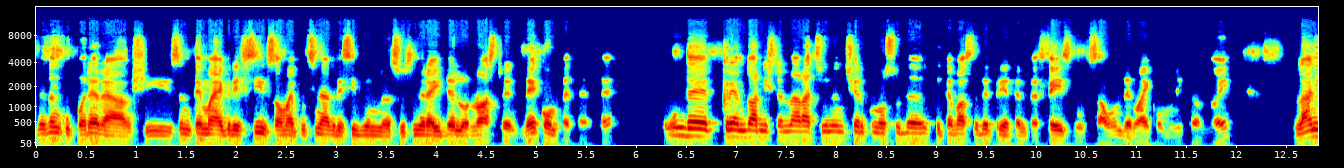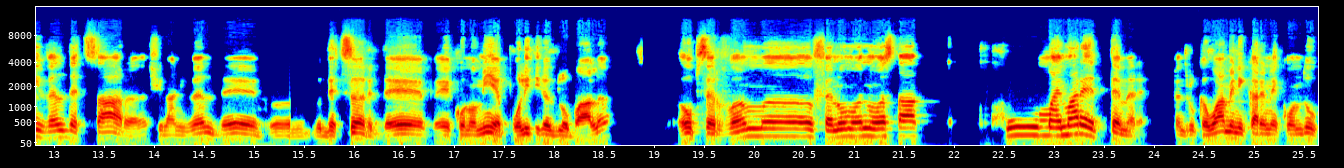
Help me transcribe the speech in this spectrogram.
ne dăm cu părerea și suntem mai agresivi sau mai puțin agresivi în susținerea ideilor noastre necompetente, unde creăm doar niște narațiuni în cercul nostru de câteva sute de prieteni pe Facebook sau unde mai comunicăm noi. La nivel de țară și la nivel de, uh, de țări, de economie, politică globală, observăm uh, fenomenul ăsta cu mai mare temere. Pentru că oamenii care ne conduc,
